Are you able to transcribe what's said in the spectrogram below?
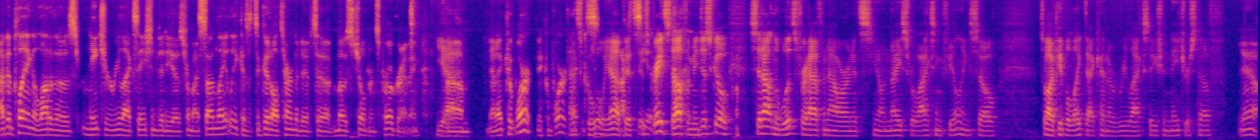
I've been playing a lot of those nature relaxation videos for my son lately because it's a good alternative to most children's programming. Yeah. Um, and it could work. It could work. That's cool. Yeah, it's it's it. great stuff. I mean, just go sit out in the woods for half an hour, and it's you know nice, relaxing feeling. So that's why people like that kind of relaxation nature stuff. Yeah.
